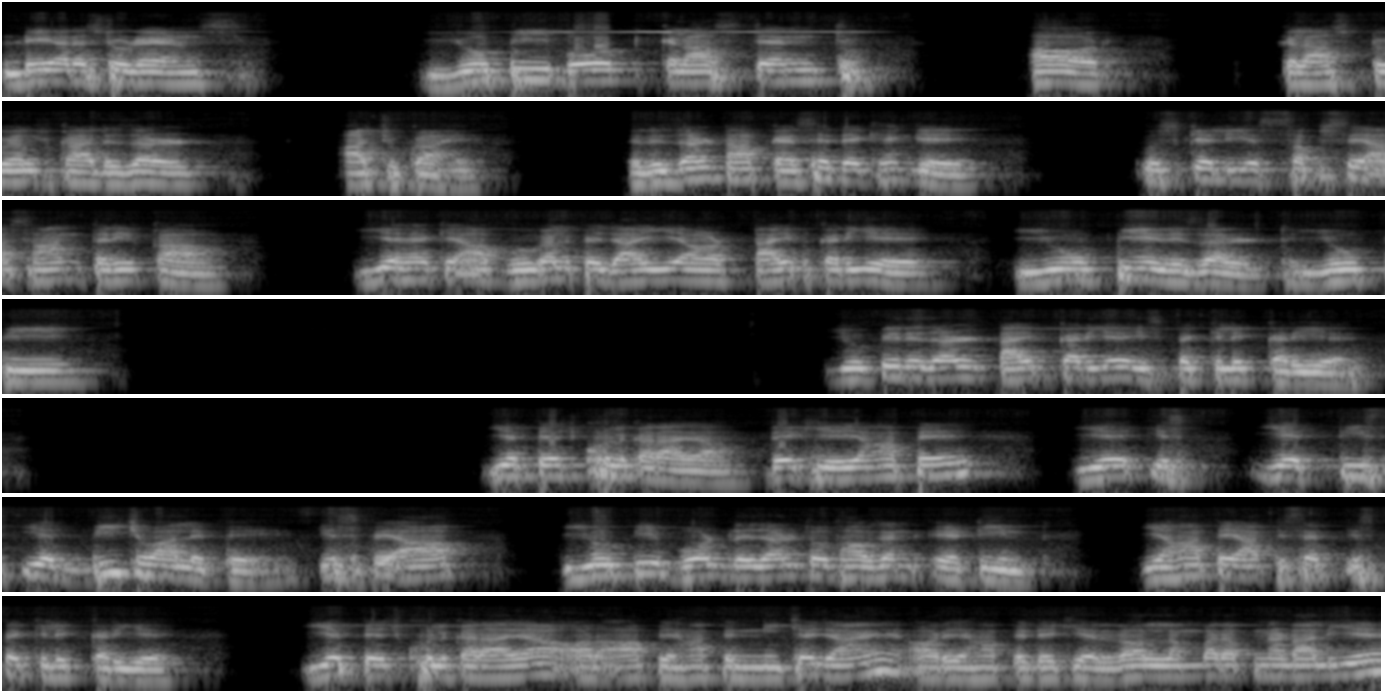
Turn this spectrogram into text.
Dear students UP board class tenth और class twelfth का result आ चुका है। रिज़ल्ट आप कैसे देखेंगे? उसके लिए सबसे आसान तरीका यह है कि आप गूगल पे जाइए और टाइप करिए UP result UP UP result type करिए, इस पे क्लिक करिए। ये पेज खुल कर आया। देखिए, यहाँ पे ये इस, ये तीस, ये बीच वाले पे, इस पे आप यूपी बोर्ड रिज़ल्ट 2018 यहाँ पे आप इसे, इस पे क्लिक करिए। ये पेज खुल कर आया और आप यहाँ पे नीचे जाएँ और यहाँ पे देखिए रोल नंबर अपना डालिए।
